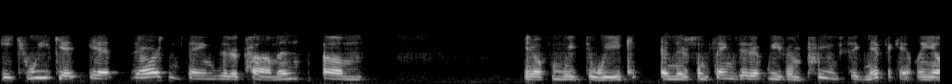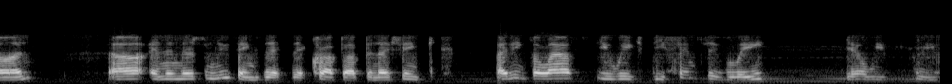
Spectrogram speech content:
each week it, it there are some things that are common, um, you know, from week to week, and there's some things that we've improved significantly on, uh, and then there's some new things that, that crop up. And I think I think the last few weeks defensively, you know, we've we've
